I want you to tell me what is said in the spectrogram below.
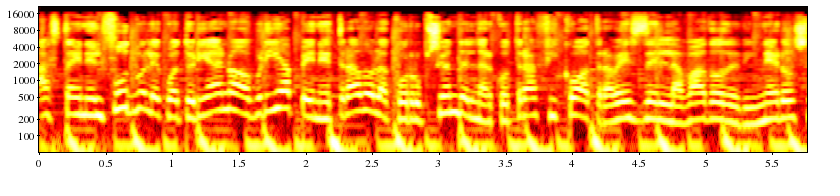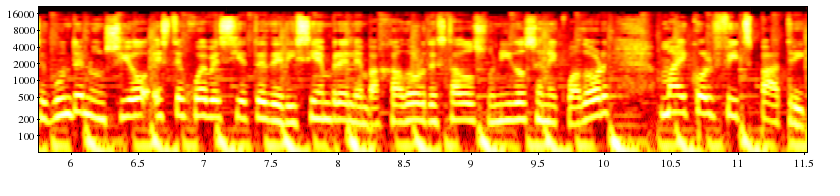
Hasta en el fútbol ecuatoriano habría penetrado la corrupción del narcotráfico a través del lavado de dinero, según denunció este jueves 7 de diciembre el embajador de Estados Unidos en Ecuador, Michael Fitzpatrick.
